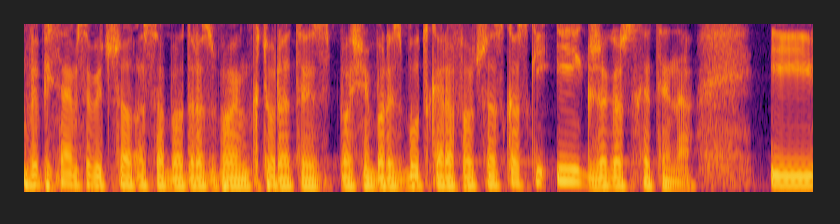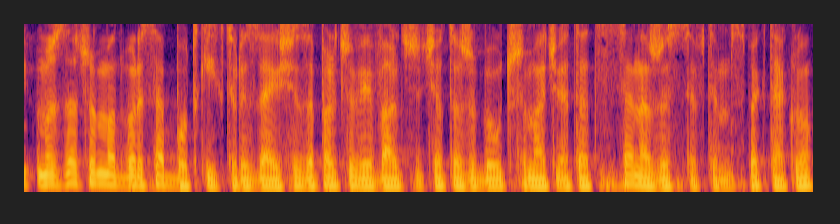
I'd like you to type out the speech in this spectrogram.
Wypisałem sobie trzy osoby, od razu powiem, które to jest właśnie Borys Budka, Rafał Trzaskowski i Grzegorz Schetyna. I może zaczniemy od Borysa Budki, który zdaje się zapalczywie walczyć o to, żeby utrzymać etat scenarzysty w tym spektaklu,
